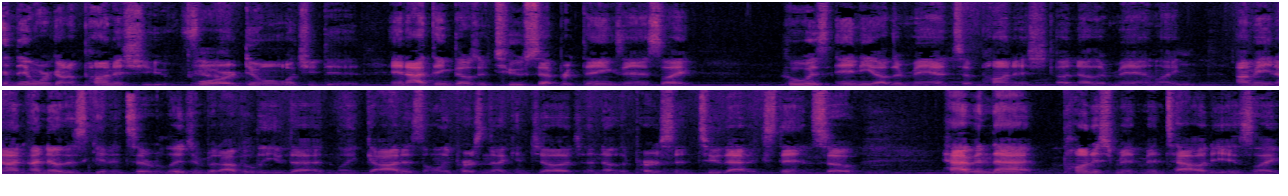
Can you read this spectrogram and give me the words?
and then we're going to punish you for Yeah. doing what you did. And I think those are two separate things. And it's like, who is any other man to punish another man? Like, Mm. I mean, I, I know this is getting into religion, but I believe that like God is the only person that can judge another person to that extent. So having that punishment mentality is like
